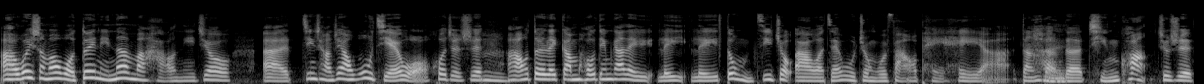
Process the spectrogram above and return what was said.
啊，为什么我对你那么好，你就呃经常这样误解我，或者是、啊，我对你咁好，点解你你你都唔知足啊，或者會仲會發我脾气啊，等等的情况，就是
